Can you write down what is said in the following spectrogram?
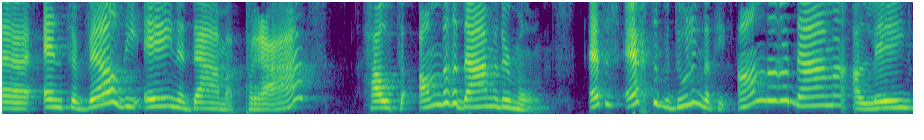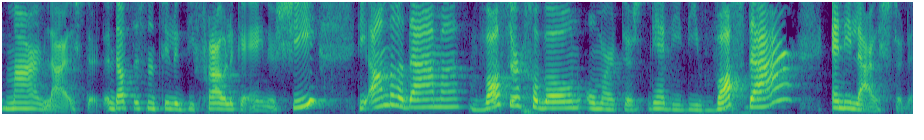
Uh, en terwijl die ene dame praat, houdt de andere dame de mond. Het is echt de bedoeling dat die andere dame alleen maar luistert. En dat is natuurlijk die vrouwelijke energie. Die andere dame was er gewoon om er te. Ja, die, die was daar en die luisterde.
